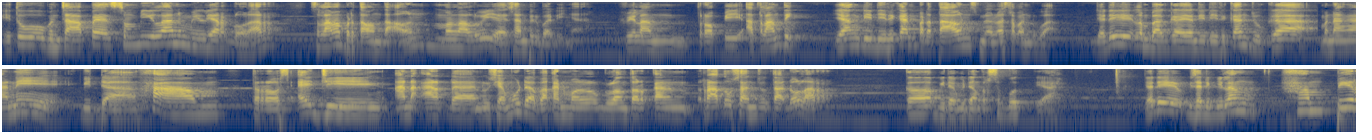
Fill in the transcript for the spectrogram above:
itu mencapai 9 miliar dolar selama bertahun-tahun melalui yayasan pribadinya, Filantropi Atlantik yang didirikan pada tahun 1982. Jadi lembaga yang didirikan juga menangani bidang HAM, terus aging, anak-anak dan usia muda bahkan menggelontorkan ratusan juta dolar ke bidang-bidang tersebut ya. Jadi bisa dibilang hampir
